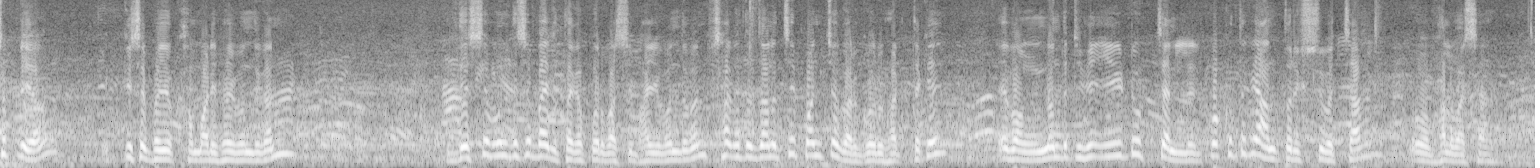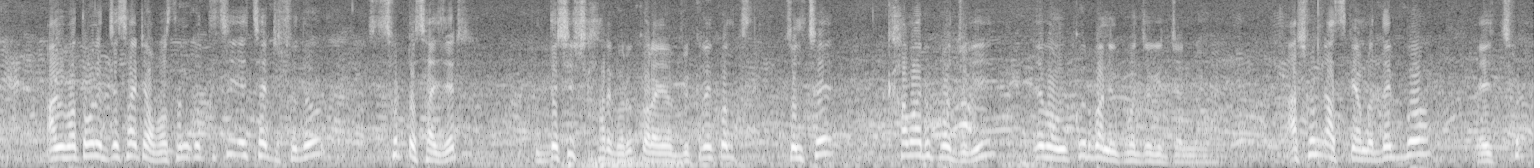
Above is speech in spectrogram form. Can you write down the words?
সুপ্রিয় কৃষক ভাই খামারি ভাই বন্ধুগণ, দেশে এবং দেশের বাইরে থাকা প্রবাসী ভাই বন্ধুগণ, স্বাগত জানাচ্ছি পঞ্চগড় গরুহাট থেকে এবং নন্দ টিভি ইউটিউব চ্যানেলের পক্ষ থেকে আন্তরিক শুভেচ্ছা ও ভালোবাসা। আমি বর্তমানে যে সাইটে অবস্থান করতেছি, এই সাইটে শুধু ছোট্ট সাইজের দেশি সার গরু ক্রয় ও বিক্রয় চলছে খাবার উপযোগী এবং কুরবানি উপযোগীর জন্য। আসুন, আজকে আমরা দেখব এই ছোট্ট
